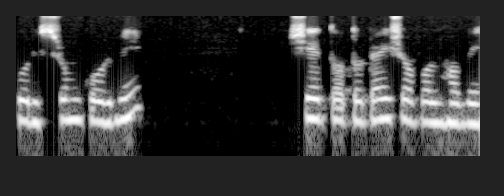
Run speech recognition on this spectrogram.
পরিশ্রম করবে, সে ততটাই সফল হবে।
